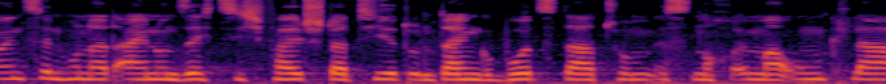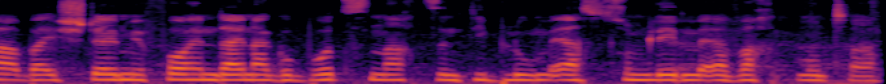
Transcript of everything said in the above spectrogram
1961 falsch datiert und dein Geburtsdatum ist noch immer unklar, aber ich stelle mir vor, in deiner Geburtsnacht sind die Blumen erst zum Leben erwacht, Mutter.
